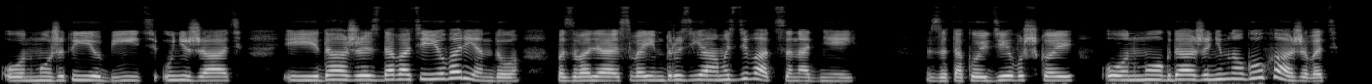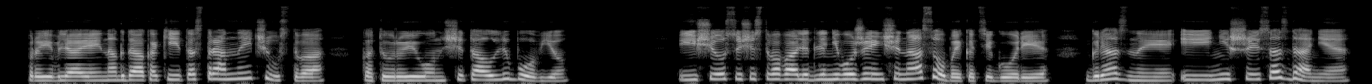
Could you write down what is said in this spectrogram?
Он может ее бить, унижать и даже сдавать ее в аренду, позволяя своим друзьям издеваться над ней. За такой девушкой он мог даже немного ухаживать, проявляя иногда какие-то странные чувства, которые он считал любовью. Еще существовали для него женщины особой категории, грязные и низшие создания.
